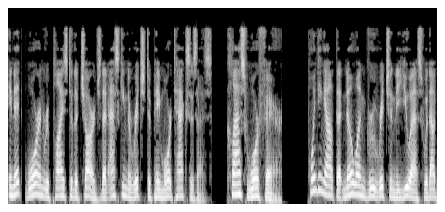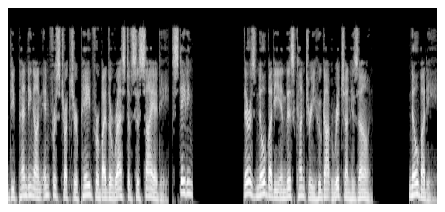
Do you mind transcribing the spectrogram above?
In it, Warren replies to the charge that asking the rich to pay more taxes is class warfare pointing out that no one grew rich in the U.S. without depending on infrastructure paid for by the rest of society, stating, There is nobody in this country who got rich on his own. Nobody.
